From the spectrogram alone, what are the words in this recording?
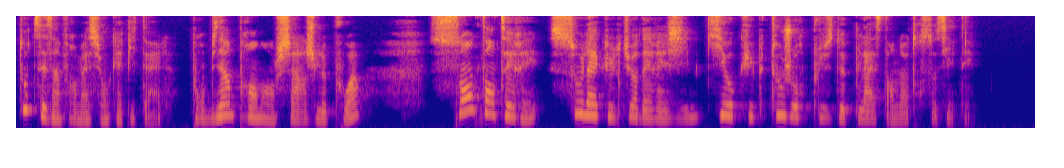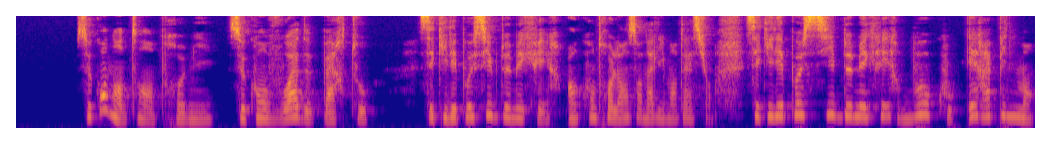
Toutes ces informations capitales pour bien prendre en charge le poids sont enterrés sous la culture des régimes qui occupent toujours plus de place dans notre société. Ce qu'on entend en premier, ce qu'on voit de partout, c'est qu'il est possible de m'écrire en contrôlant son alimentation, c'est qu'il est possible de m'écrire beaucoup et rapidement,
